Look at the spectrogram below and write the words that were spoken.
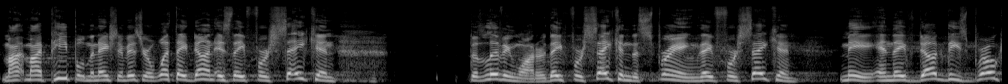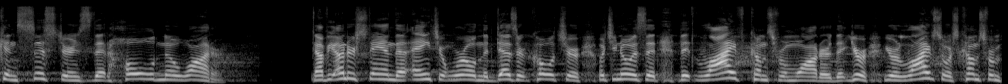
My, my people, the nation of Israel, what they've done is they've forsaken the living water. They've forsaken the spring. They've forsaken me. And they've dug these broken cisterns that hold no water. Now, if you understand the ancient world and the desert culture, what you know is that, that life comes from water, that your, your life source comes from,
